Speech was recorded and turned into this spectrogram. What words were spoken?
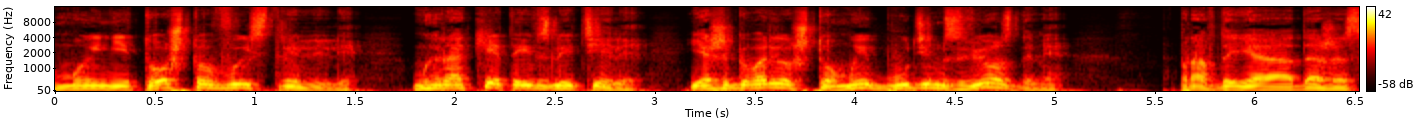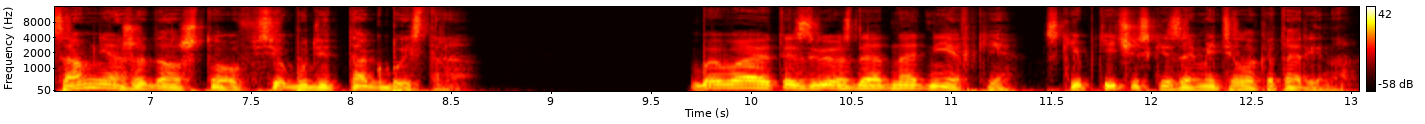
«Мы не то что выстрелили, мы ракетой взлетели. Я же говорил, что мы будем звездами. Правда, я даже сам не ожидал, что все будет так быстро». «Бывают и звезды-однодневки», – скептически заметила Катарина.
